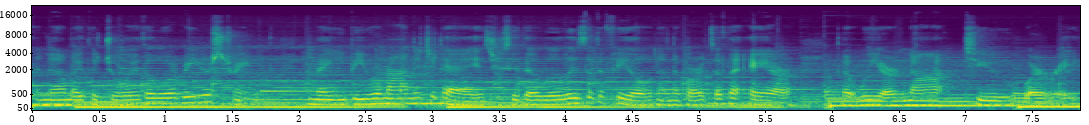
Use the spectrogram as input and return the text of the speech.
and now may the joy of the Lord be your strength. And may you be reminded today, as you see the lilies of the field and the birds of the air, that we are not to worry.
